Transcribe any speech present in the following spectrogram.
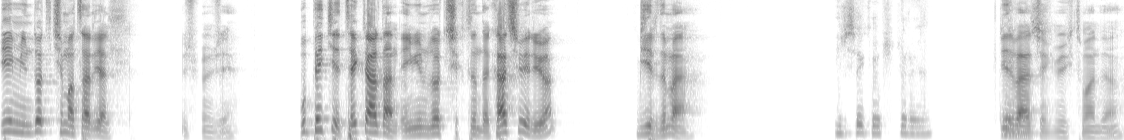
Bir M24 iki materyal. 3000 UC'ye. Bu peki tekrardan M24 çıktığında kaç veriyor? 1 değil mi? Birse kötüdür ya. 1 Evet. verecek büyük ihtimalle ya.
